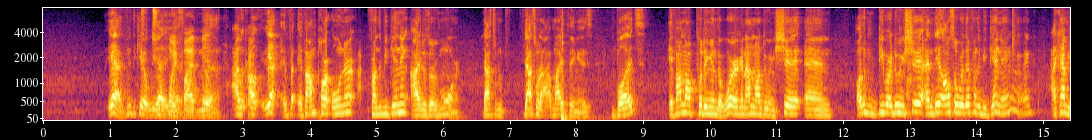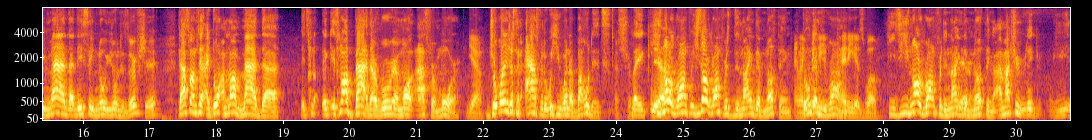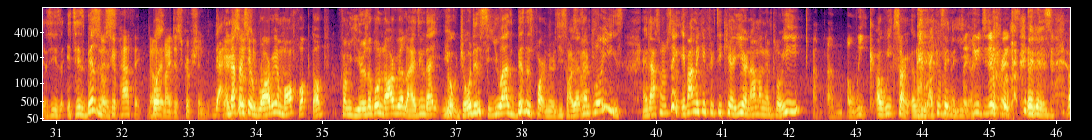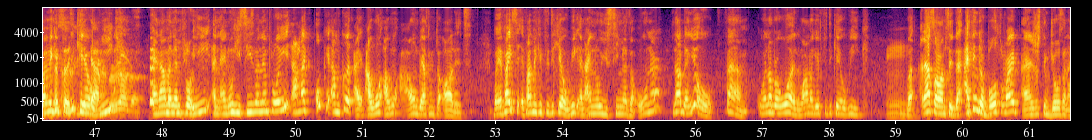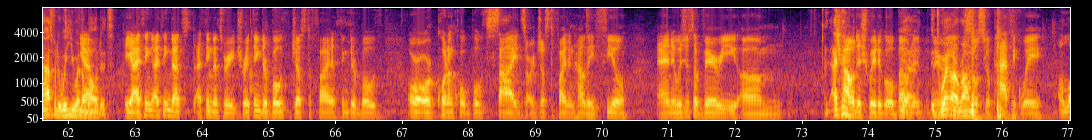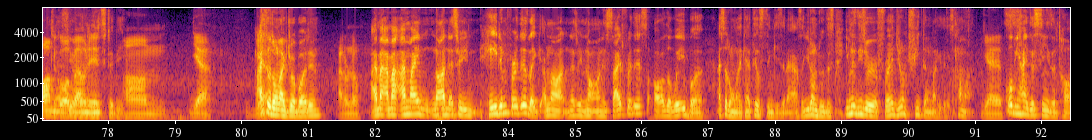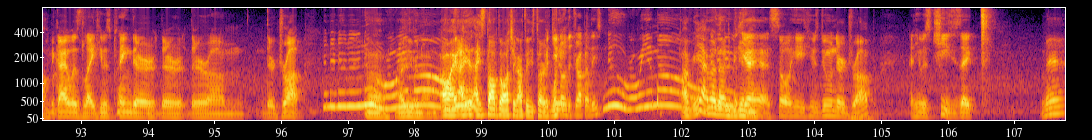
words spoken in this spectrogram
yeah, 50k. yeah, 2.5 yeah, mil. Yeah, I, Okay. I, yeah. If, if I'm part owner from the beginning, I deserve more. That's that's what I, my thing is. But if I'm not putting in the work and I'm not doing shit, and other people are doing shit, and they also were there from the beginning, like, I can't be mad that they say no, you don't deserve shit. That's what I'm saying. I don't. I'm not mad that. It's not, like, it's not bad that Rory and Mal asked for more. Yeah. Joe Budden just an ass for the way he went about it. That's true. Like he's Yeah. not wrong for he's not wrong for denying them nothing. And like Don't get me wrong. petty as well. He's he's not wrong for denying them nothing. I'm actually like he's, he's it's his business. Sociopathic. That But was my description. that- and that's why I say. Rory and Mal fucked up from years ago, not realizing that yo Joe didn't see you as business partners. He saw you as That's facts. employees, and that's what I'm saying. If I'm making 50k a year and I'm an employee, Um, a week. a week, sorry, a week. I keep saying a year. It's a huge difference. it is. If I'm making 50k a week real, and I'm an employee and I know he sees me an employee, I'm like, okay, I'm good. I, I won't I won't I won't be asking to audit. But if I say, if I'm making 50k a week and I know you see me as an owner, then I'll be like, yo, fam, we're number one. Why am I getting 50k a week? But that's all I'm saying. I think they're both right, and I just think Joe's an ass for the way he went yeah. about it. Yeah, I think I think that's I think that's very true. I think they're both justified. I think they're both or or quote unquote both sides are justified in how they feel. And it was just a very um I think childish way to go about yeah, it. it's going around- sociopathic way a lot to go about it it. needs to be. Um yeah. I still don't like Joe Budden. I don't know. I might, I might, I might not necessarily hate him for this. Like, I'm not necessarily not on his side for this all the way, but I still don't like him. I still think he's an ass. Like, you don't do this. Even if these are your friends, you don't treat them like this. Come on. Yeah, it's, Go behind the scenes and talk. the guy was like he was playing their their their um their drop. No no no no no Oh, Rory I even know. Oh, I, I, I stopped watching after he started. But you know the drop at least? No, Rory Mo. I- yeah, I remember that in the beginning. Yeah, yeah. So he, he was doing their drop, and he was cheese. He's like, man,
